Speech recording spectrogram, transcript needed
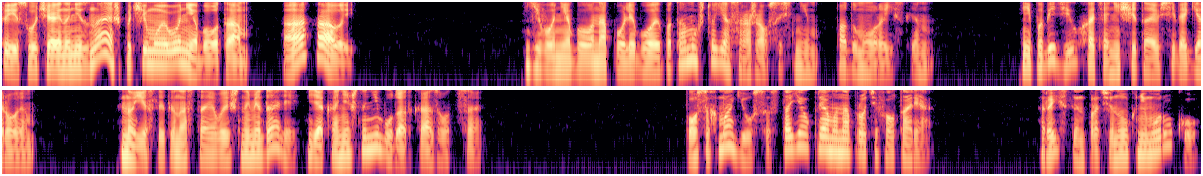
Ты случайно не знаешь, почему его не было там, а, Алый?» «Его не было на поле боя потому, что я сражался с ним», — подумал Рейслин. «И победил, хотя не считаю себя героем. Но если ты настаиваешь на медали, я, конечно, не буду отказываться». Посох Магиуса стоял прямо напротив алтаря. Рейслин протянул к нему руку,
